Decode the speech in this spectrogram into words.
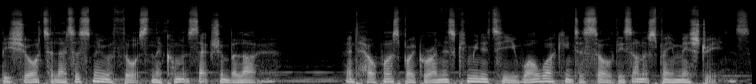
Be sure to let us know your thoughts in the comment section below, and help us by growing this community while working to solve these unexplained mysteries.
